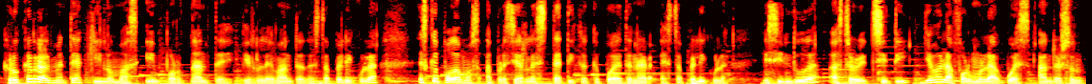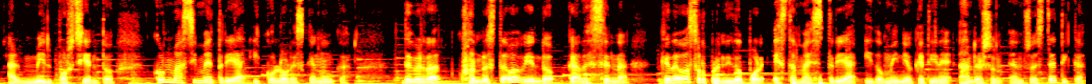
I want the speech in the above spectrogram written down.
Creo que realmente aquí lo más importante y relevante de esta película es que podamos apreciar la estética que puede tener esta película. Y sin duda, Asteroid City lleva la fórmula Wes Anderson al mil por ciento, con más simetría y colores que nunca. De verdad, cuando estaba viendo cada escena, quedaba sorprendido por esta maestría y dominio que tiene Anderson en su estética.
